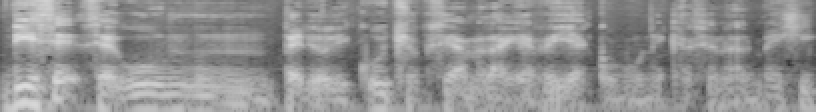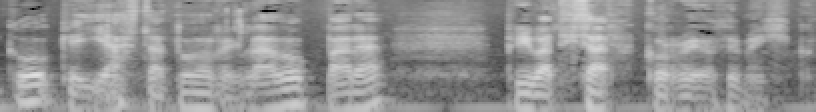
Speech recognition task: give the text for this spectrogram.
dice, según un periodicucho que se llama La Guerrilla Comunicacional México, que ya está todo arreglado para privatizar Correos de México.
